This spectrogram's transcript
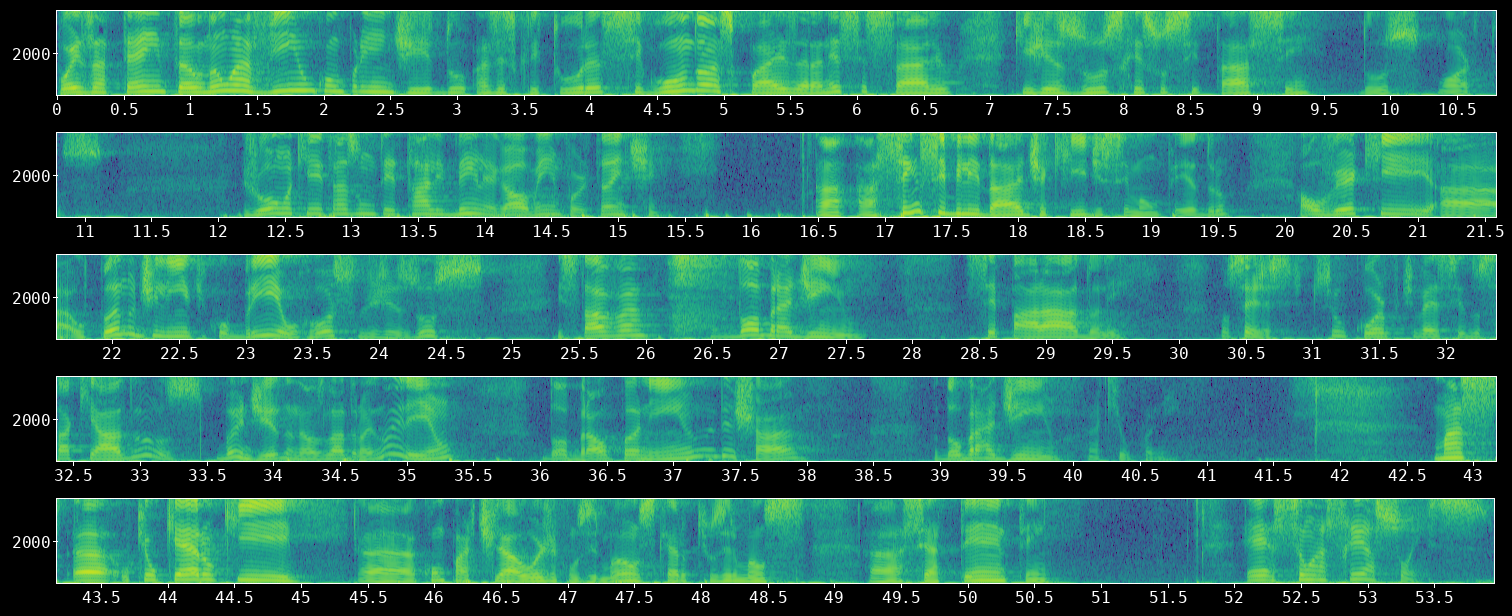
pois até então não haviam compreendido as Escrituras, segundo as quais era necessário que Jesus ressuscitasse dos mortos. João aqui traz um detalhe bem legal, bem importante. A, a sensibilidade aqui de Simão Pedro, ao ver que a, o pano de linho que cobria o rosto de Jesus estava dobradinho, separado ali. Ou seja, se o corpo tivesse sido saqueado, os bandidos, né, os ladrões, não iriam dobrar o paninho e deixar dobradinho aqui o paninho. Mas uh, o que eu quero que uh, compartilhar hoje com os irmãos, quero que os irmãos uh, se atentem, é, são as reações.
